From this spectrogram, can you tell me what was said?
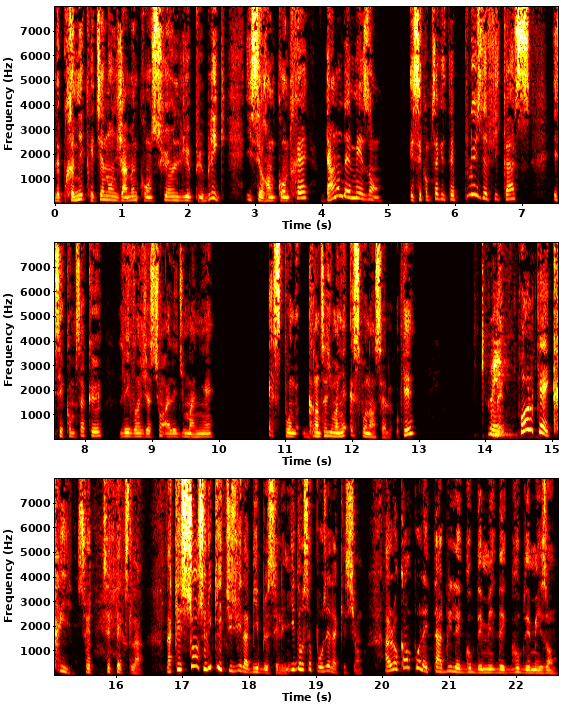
Les premiers chrétiens n'ont jamais conçu un lieu public. Ils se rencontraient dans des maisons. Et c'est comme ça qu'ils étaient plus efficaces et c'est comme ça que l'évangélisation allait d'une manière grandissait d'une manière exponentielle. OK? Mais Oui. Paul qui a écrit ce, ce texte-là, la question, celui qui étudie la Bible, Céline, il doit se poser la question. Alors quand Paul établit les groupes de, les groupes de maisons,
